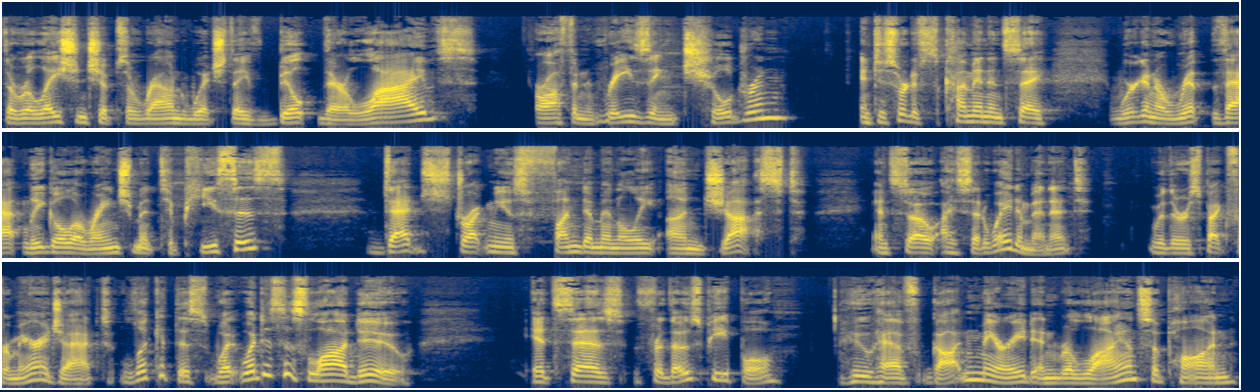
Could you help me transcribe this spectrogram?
the relationships around which they've built their lives, are often raising children, and to sort of come in and say, we're going to rip that legal arrangement to pieces, that struck me as fundamentally unjust. And so I said, wait a minute, with the Respect for Marriage Act, look at this. What, what does this law do? It says for those people who have gotten married in reliance upon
